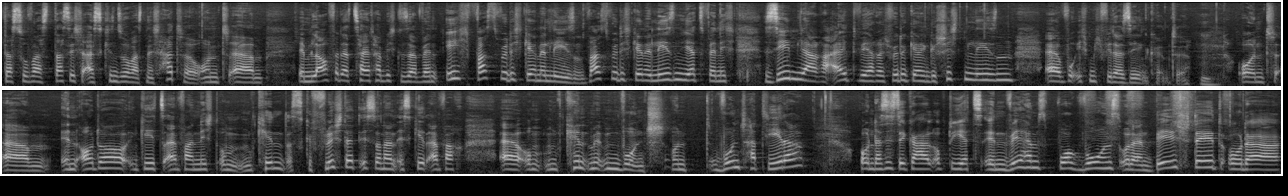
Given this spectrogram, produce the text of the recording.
dass, sowas, dass ich als Kind sowas nicht hatte. Und ähm, im Laufe der Zeit habe ich gesagt, wenn ich, was würde ich gerne lesen? Was würde ich gerne lesen jetzt, wenn ich sieben Jahre alt wäre? Ich würde gerne Geschichten lesen, äh, wo ich mich wieder sehen könnte. Und ähm, in Odor geht es einfach nicht um ein Kind, das geflüchtet ist, sondern es geht einfach äh, um ein Kind mit einem Wunsch. Und Wunsch hat jeder. Und das ist egal, ob du jetzt in Wilhelmsburg wohnst oder in Billstedt oder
